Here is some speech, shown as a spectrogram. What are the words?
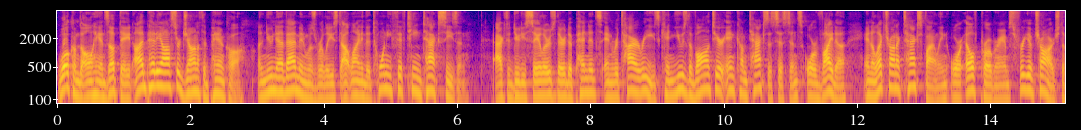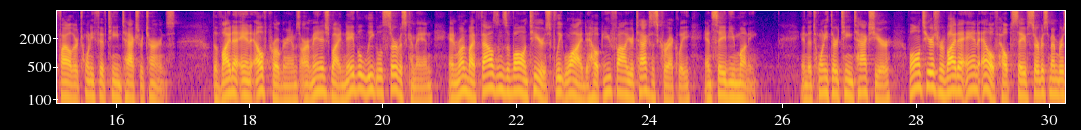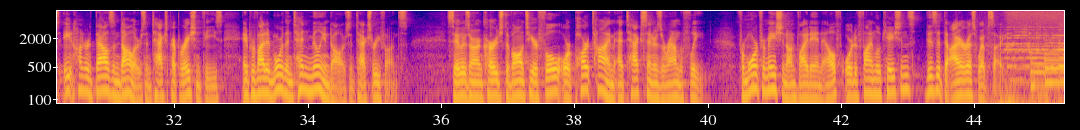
Welcome to All Hands Update. I'm Petty Officer Jonathan Pancaw. A new NAV admin was released outlining the 2015 tax season. Active duty sailors, their dependents, and retirees can use the Volunteer Income Tax Assistance, or VITA, and Electronic Tax Filing, or ELF programs free of charge to file their 2015 tax returns. The VITA and ELF programs are managed by Naval Legal Service Command and run by thousands of volunteers fleet-wide to help you file your taxes correctly and save you money. In the 2013 tax year, volunteers for VITA and ELF helped save service members $800,000 in tax preparation fees and provided more than $10 million in tax refunds. Sailors are encouraged to volunteer full or part-time at tax centers around the fleet. For more information on VITA and ELF or to find locations, visit the IRS website.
